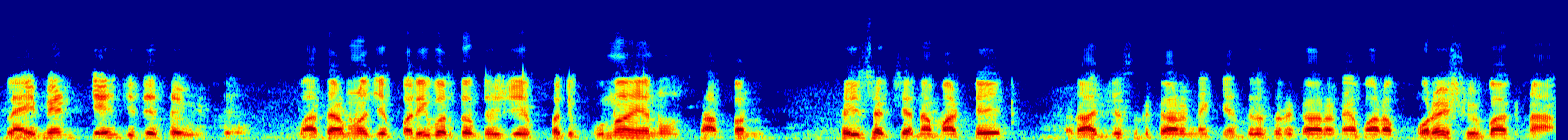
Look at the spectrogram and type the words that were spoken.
ક્લાઇમેટ ચેન્જ જે થયું છે, વાતાવરણમાં જે પરિવર્તન થયું છે ફરી પુનઃ એનું સ્થાપન થઈ શકશે. એના માટે રાજ્ય સરકાર અને કેન્દ્ર સરકાર અને અમારા ફોરેસ્ટ વિભાગના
